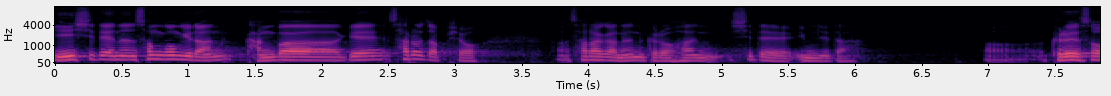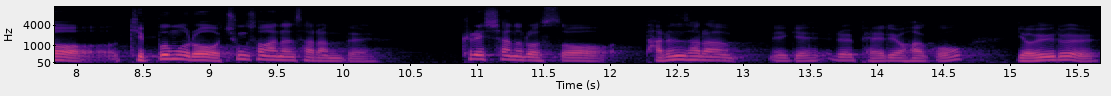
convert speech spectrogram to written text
이 시대는 성공이란 강박에 사로잡혀 어, 살아가는 그러한 시대입니다. 어, 그래서 기쁨으로 충성하는 사람들, 크리스찬으로서 다른 사람에게를 배려하고 여유를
